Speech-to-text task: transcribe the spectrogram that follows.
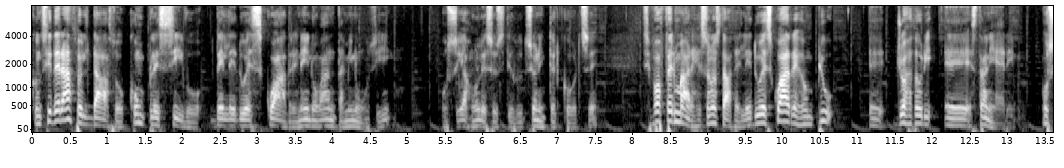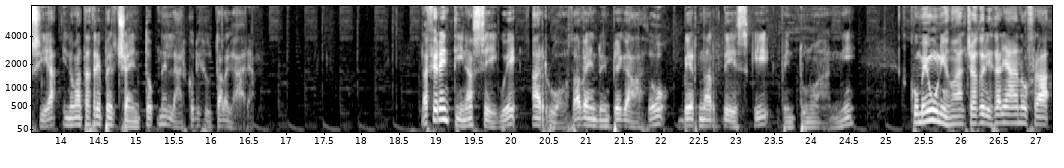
Considerato il dato complessivo delle due squadre nei 90 minuti, ossia con le sostituzioni intercorse, si può affermare che sono state le due squadre con più eh, giocatori eh, stranieri, ossia il 93% nell'arco di tutta la gara. La Fiorentina segue a ruota avendo impiegato Bernardeschi, 21 anni, come unico calciatore italiano fra,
